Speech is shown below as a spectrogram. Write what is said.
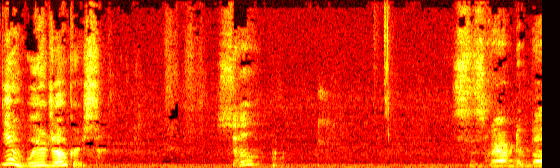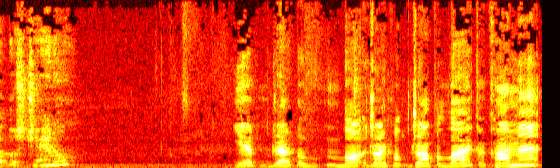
Yeah, we're jokers. So, subscribe to Bubba's channel. Yep. Drop a drop a, drop a like, a comment,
